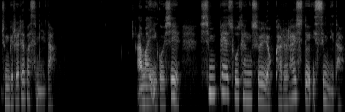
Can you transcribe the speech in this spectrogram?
준비를 해봤습니다 아마 이것이 심폐소생술 역할을 할 수도 있습니다.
